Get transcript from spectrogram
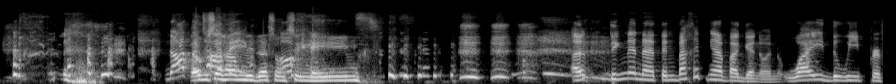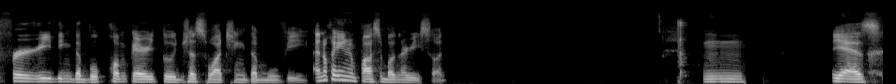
Not the topic. Kamsahamnida Sonsinim. Ah, tingnan natin, bakit nga ba ganun? Why do we prefer reading the book compared to just watching the movie? Ano kaya yung possible na reason? Mm, Yes,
